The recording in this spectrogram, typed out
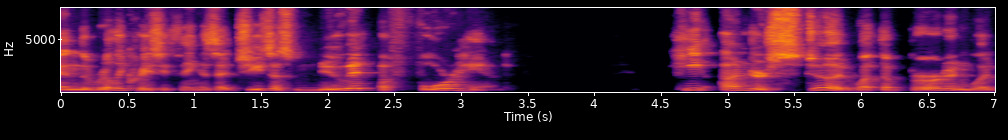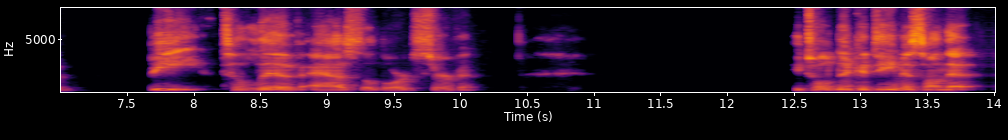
And the really crazy thing is that Jesus knew it beforehand. He understood what the burden would be to live as the Lord's servant. He told Nicodemus on that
